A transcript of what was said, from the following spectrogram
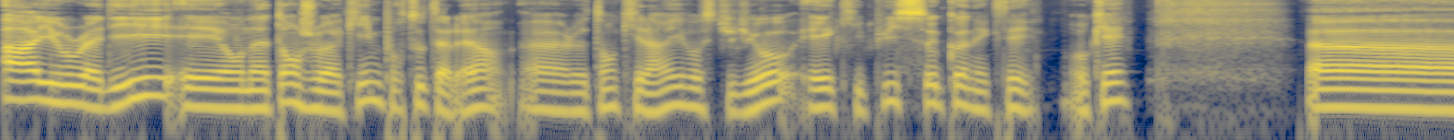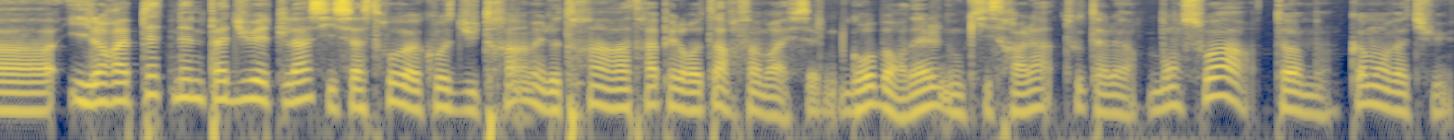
are you ready? Et on attend Joachim pour tout à l'heure, euh, le temps qu'il arrive au studio et qu'il puisse se connecter. Ok? Euh, il aurait peut-être même pas dû être là si ça se trouve à cause du train, mais le train a rattrapé le retard. Enfin bref, c'est un gros bordel, donc il sera là tout à l'heure. Bonsoir Tom, comment vas-tu?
